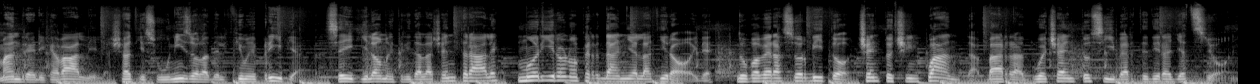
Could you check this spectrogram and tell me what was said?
mandria di cavalli lasciati su un'isola del fiume Pripyat, a 6 km dalla centrale, morirono per danni alla tiroide, dopo aver assorbito 150-200 sievert di radiazioni.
